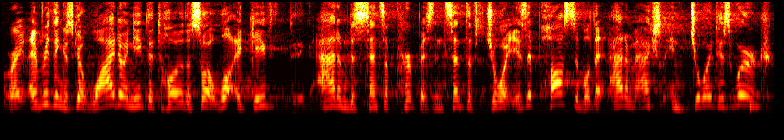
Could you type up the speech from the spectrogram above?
right? Everything is good. Why do I need to toil the soil? Well, it gave Adam this sense of purpose and sense of joy. Is it possible that Adam actually enjoyed his work?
